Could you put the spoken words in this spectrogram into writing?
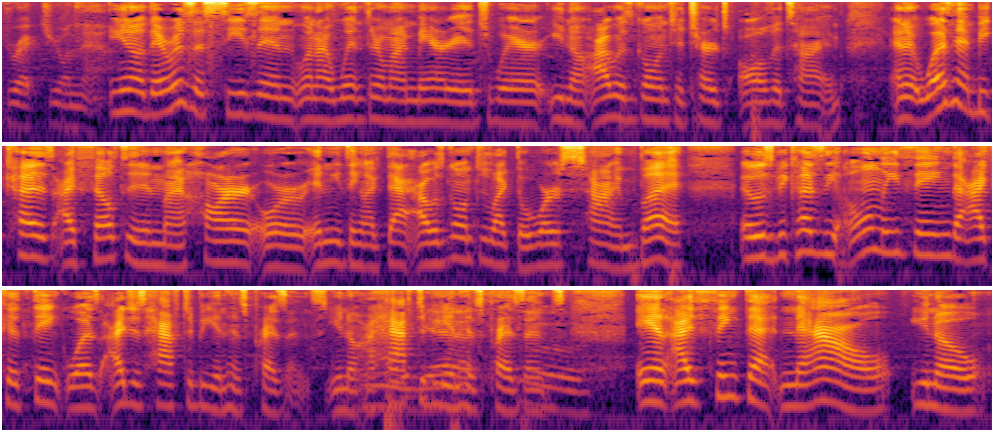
direct you on that. You know, there was a season when I went through my marriage where, you know, I was going to church all the time. And it wasn't because I felt it in my heart or anything like that. I was going through like the worst time, but it was because the only thing that I could think was I just have to be in his presence. You know, I have mm, to be in his presence. Ooh. And I think that now, you know,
